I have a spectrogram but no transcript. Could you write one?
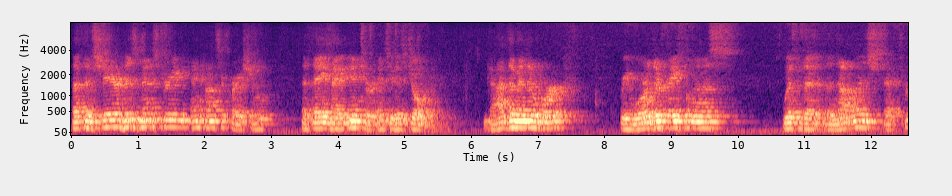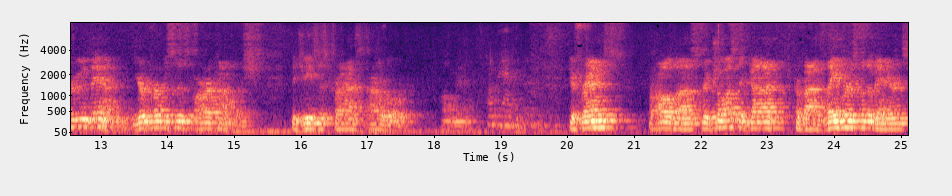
Let them share his ministry and consecration, that they may enter into his joy. Guide them in their work, reward their faithfulness with the, the knowledge that through them your purposes are accomplished. To Jesus Christ our Lord. Amen. Amen. Dear friends, for all of us, rejoice that God provides laborers for the vineyards.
